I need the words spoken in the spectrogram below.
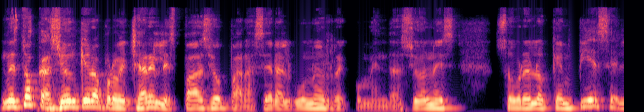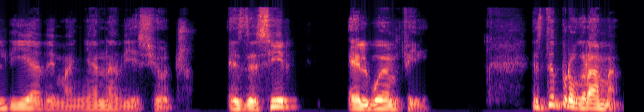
En esta ocasión quiero aprovechar el espacio para hacer algunas recomendaciones sobre lo que empieza el día de mañana 18, es decir, el buen fin. Este programa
